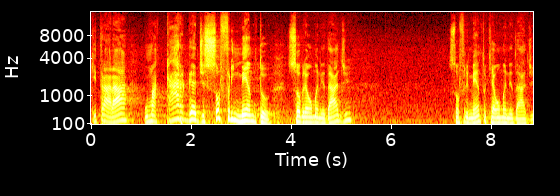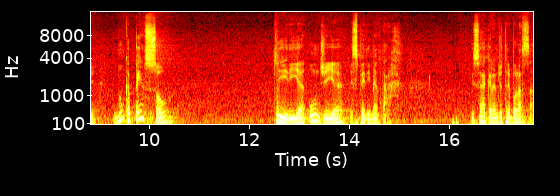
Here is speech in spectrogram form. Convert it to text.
que trará uma carga de sofrimento sobre a humanidade, sofrimento que a humanidade nunca pensou que iria um dia experimentar. Isso é a grande tribulação.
